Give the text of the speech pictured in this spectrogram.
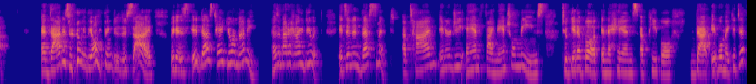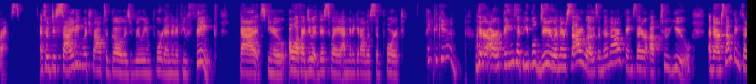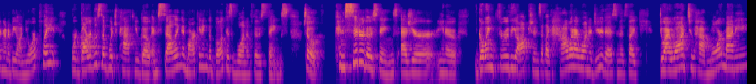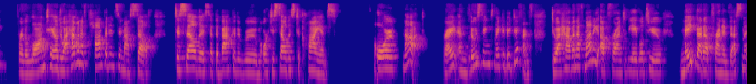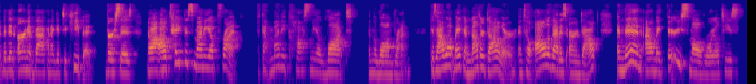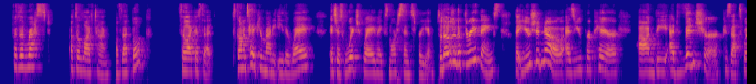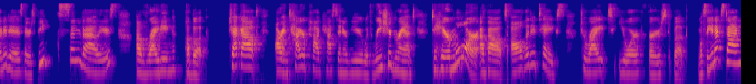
And that is really the only thing to decide because it does take your money. Doesn't matter how you do it. It's an investment of time, energy, and financial means to get a book in the hands of people that it will make a difference. And so deciding which route to go is really important. And if you think that, you know, oh, if I do it this way, I'm going to get all the support, think again. There are things that people do in their silos, and then there are things that are up to you. And there are some things that are going to be on your plate, regardless of which path you go. And selling and marketing the book is one of those things. So consider those things as you're, you know, going through the options of like, how would I want to do this? And it's like, do I want to have more money for the long tail? Do I have enough confidence in myself to sell this at the back of the room or to sell this to clients or not? right? And mm-hmm. those things make a big difference. Do I have enough money upfront to be able to make that upfront investment, but then earn it back and I get to keep it versus no, I'll take this money up front, but that money costs me a lot in the long run because I won't make another dollar until all of that is earned out. And then I'll make very small royalties for the rest of the lifetime of that book. So, like I said, it's going to take your money either way. It's just which way makes more sense for you. So, those are the three things that you should know as you prepare on the adventure, because that's what it is. There's peaks and valleys of writing a book. Check out our entire podcast interview with Risha Grant to hear more about all that it takes to write your first book. We'll see you next time.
